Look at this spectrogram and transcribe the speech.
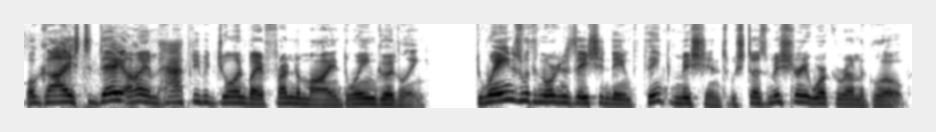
Well, guys, today I am happy to be joined by a friend of mine, Duane Goodling. Duane is with an organization named Think Missions, which does missionary work around the globe.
